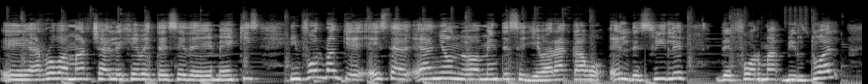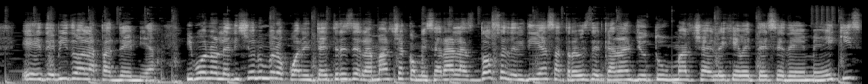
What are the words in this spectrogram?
eh, arroba marcha LGBTCDMX informan que este año nuevamente se llevará a cabo el desfile de forma virtual eh, debido a la pandemia. Y bueno, la edición número 43 de la marcha comenzará a las 12 del día a través del canal YouTube Marcha LGBTCDMX.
